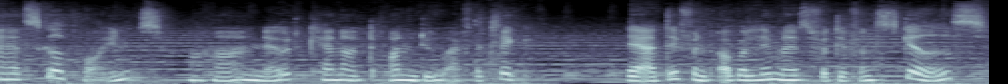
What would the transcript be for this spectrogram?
add skill points. Uh-huh, node cannot undo after click. There are different upper limits for different skills.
